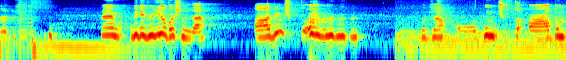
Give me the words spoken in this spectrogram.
Öldüm. He, bir de gülüyor başımda. Abim çıktı. Hoca abim çıktı abim.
